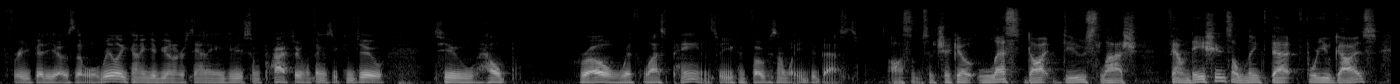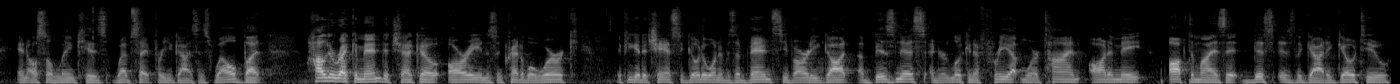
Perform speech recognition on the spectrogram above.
free videos that will really kind of give you an understanding and give you some practical things you can do to help grow with less pain so you can focus on what you do best. Awesome. So check out less.do slash foundations. I'll link that for you guys and also link his website for you guys as well. But highly recommend to check out Ari and his incredible work. If you get a chance to go to one of his events, you've already got a business and you're looking to free up more time, automate, optimize it, this is the guy to go to.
